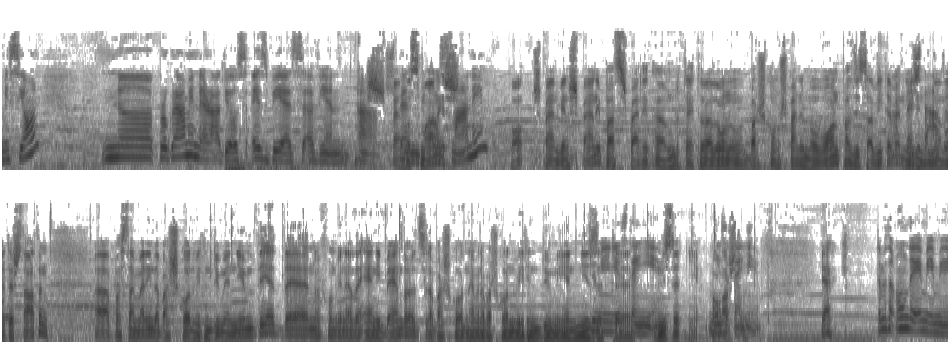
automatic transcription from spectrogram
emision, Në programin e radios SBS vjen uh, Shpend Osmani. Osmani. Po, Shpend vjen Shpendi, pas Shpendit um, në të të radhës, unë i bashkohem Shpendit më vonë, pas disa viteve, në 1997-ën, uh, pastaj Marinda bashkohet në vitin 2011, dhe në fund vjen edhe Eni Bendo, e cila bashkohet, neve na bashkohet në vitin 2021. 2021. Po, 2021. Ja, yeah. Domethënë, unë dhe Eni jemi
